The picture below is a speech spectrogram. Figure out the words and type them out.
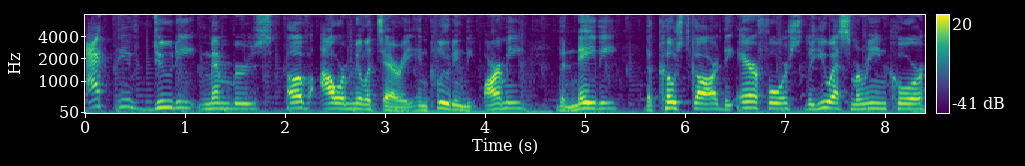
active duty members of our military, including the Army, the Navy, the Coast Guard, the Air Force, the U.S. Marine Corps,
